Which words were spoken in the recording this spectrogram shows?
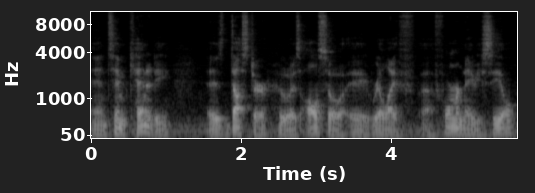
and Tim Kennedy is Duster, who is also a real-life uh, former Navy SEAL.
